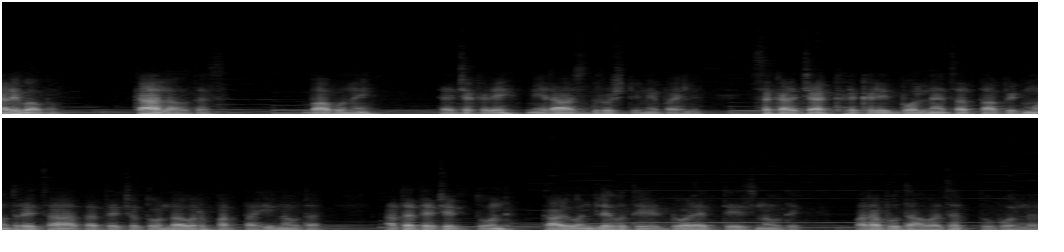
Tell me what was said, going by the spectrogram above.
का रे बाबू का आला होतास? बाबूने त्याच्याकडे निराश दृष्टीने पाहिले. सकाळच्या खडखडीत बोलण्याचा तापीट मुद्रेचा आता त्याच्या तोंडावर पत्ताही नव्हता. आता त्याचे तोंड काळवंडले होते डोळ्यात तेज नव्हते. पराभूत आवाजात तो बोलला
